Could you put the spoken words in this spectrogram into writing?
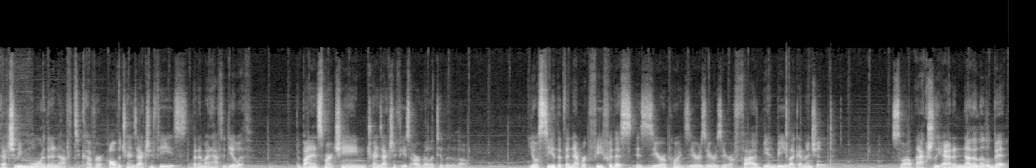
That should be more than enough to cover all the transaction fees that I might have to deal with. The Binance Smart Chain transaction fees are relatively low. You'll see that the network fee for this is 0.0005 BNB, like I mentioned. So I'll actually add another little bit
